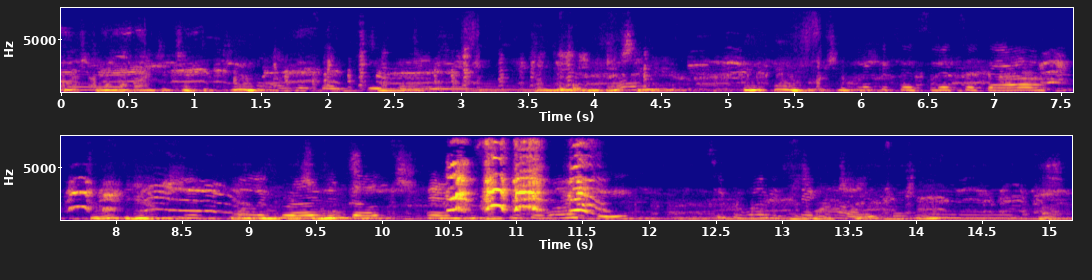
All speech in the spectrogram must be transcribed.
questioning by Detective Campbell, he's so cute, darling. the lead investigator in Amber's murder. Look at this little girl. Throughout the interview, She's fully Gavin grown adult emotionless. and Super Whitey. Super Whitey, say works hi. good, Say too. hi.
